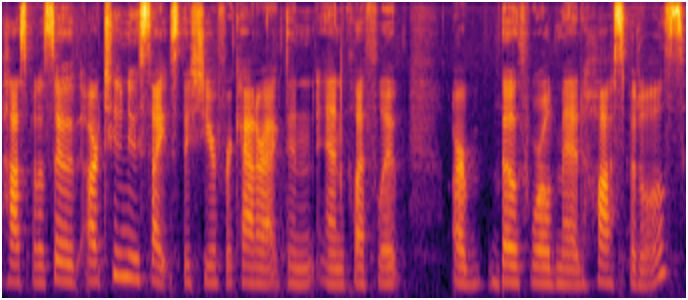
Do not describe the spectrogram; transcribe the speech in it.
hospitals. So our two new sites this year for cataract and, and cleft lip are both World Med hospitals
